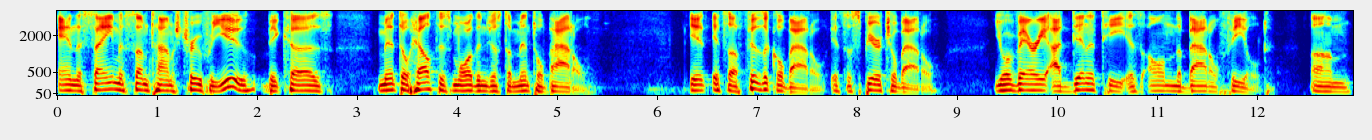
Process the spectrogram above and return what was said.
And the same is sometimes true for you because mental health is more than just a mental battle. It, it's a physical battle. It's a spiritual battle. Your very identity is on the battlefield, um,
